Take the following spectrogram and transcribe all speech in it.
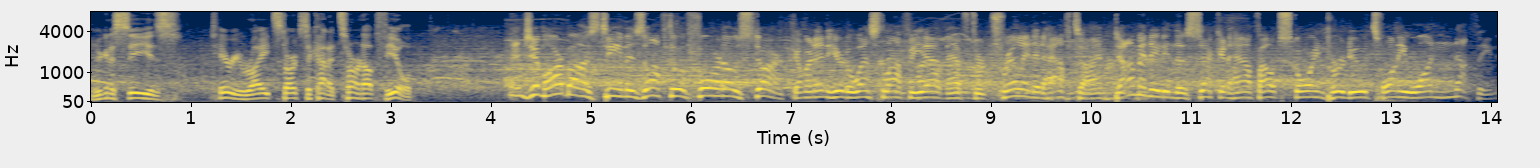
you're going to see as Terry Wright starts to kind of turn upfield. And Jim Harbaugh's team is off to a 4-0 start. Coming in here to West Lafayette after trailing at halftime. Dominating the second half, outscoring Purdue 21-0.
